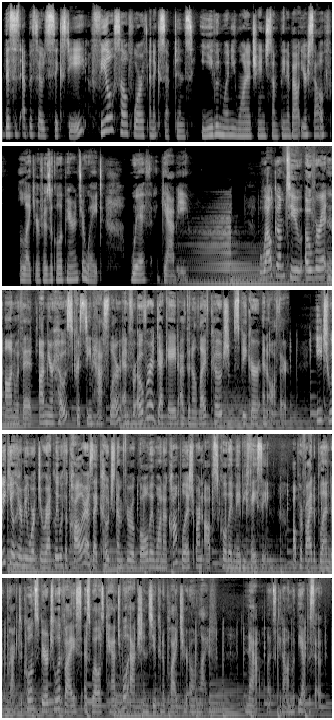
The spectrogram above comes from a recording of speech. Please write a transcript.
This is episode 60 Feel Self Worth and Acceptance Even When You Want to Change Something About Yourself, like your physical appearance or weight, with Gabby. Welcome to Over It and On With It. I'm your host, Christine Hassler, and for over a decade, I've been a life coach, speaker, and author. Each week, you'll hear me work directly with a caller as I coach them through a goal they want to accomplish or an obstacle they may be facing. I'll provide a blend of practical and spiritual advice as well as tangible actions you can apply to your own life. Now, let's get on with the episode.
